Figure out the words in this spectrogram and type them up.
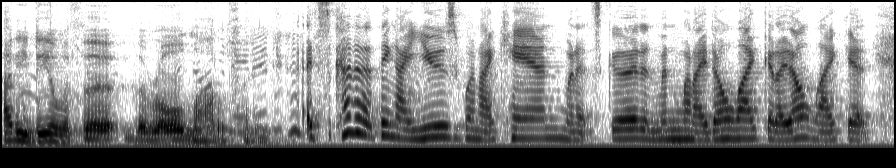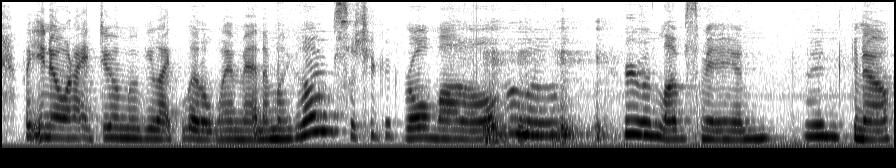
How do you deal with the, the role model thing? It's the kind of the thing I use when I can, when it's good, and then when I don't like it, I don't like it. But you know, when I do a movie like Little Women, I'm like, oh, I'm such a good role model. Oh, everyone loves me, and, and you know,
